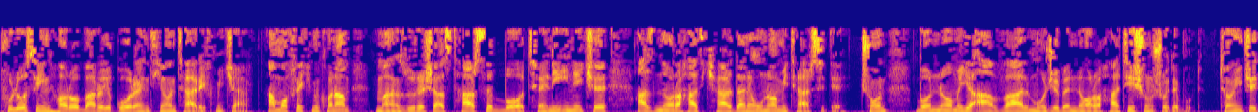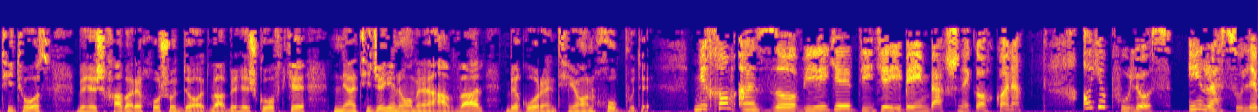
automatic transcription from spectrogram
پولس اینها رو برای قرنتیان تعریف می‌کرد. اما فکر می‌کنم منظورش از ترس باطنی اینه که از ناراحت کردن اونا میترسیده. چون با نامه اول موجب ناراحتیشون شده بود. تا اینکه تیتوس بهش خبر خوشو داد و بهش گفت که نتیجه نامه اول به قرنتیان خوب بوده. می‌خوام از زاویه دیگه ای به این بخش نگاه کنم آیا پولس این رسول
